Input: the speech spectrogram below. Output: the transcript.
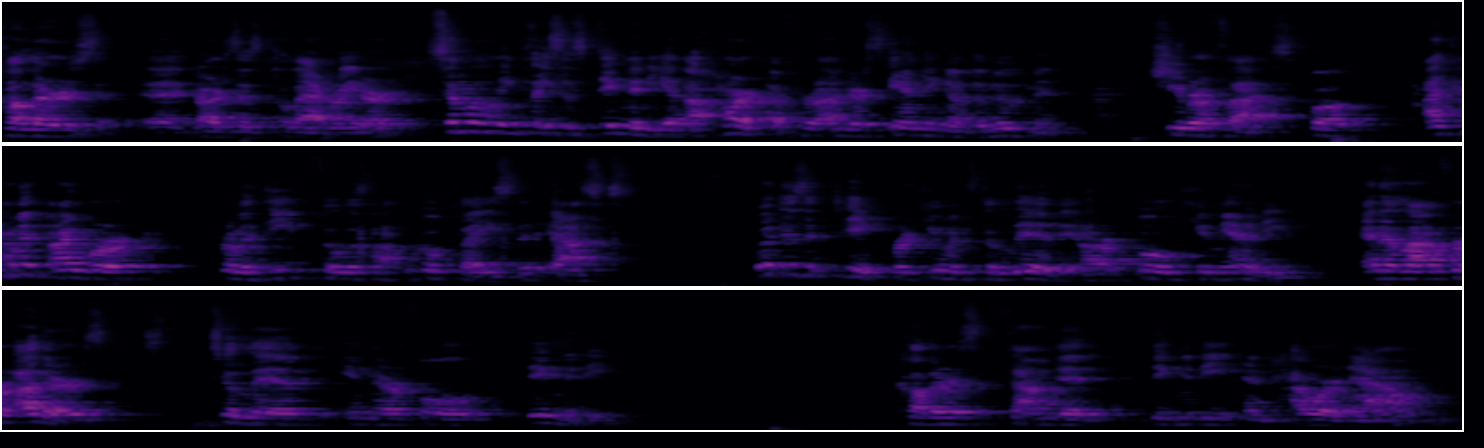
Cullors, uh, Garza's collaborator, similarly places dignity at the heart of her understanding of the movement. She reflects, quote, I come at my work from a deep philosophical place that asks, what does it take for humans to live in our full humanity and allow for others to live in their full dignity? Cullors founded Dignity and Power Now,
